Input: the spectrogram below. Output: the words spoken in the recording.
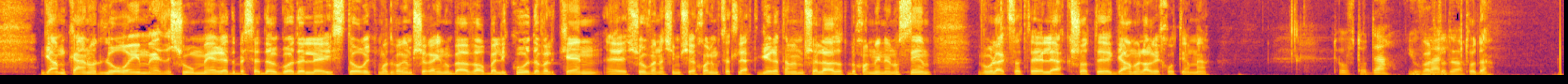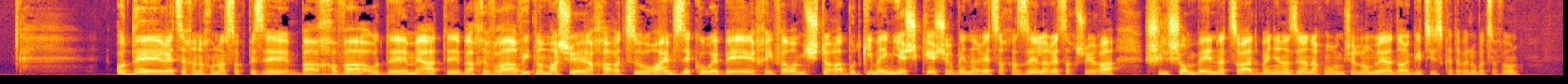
גם כאן עוד לא רואים איזשהו מרד בסדר גודל אה, היסטורי כמו דברים שראינו בעבר בליכוד, אבל כן, אה, שוב, אנשים שיכולים קצת לאתגר את הממשלה הזאת בכל מיני נושאים, ואולי קצת אה, להקשות גם על אריכות ימיה. טוב, תודה. יובל, תודה. תודה. עוד אה, רצח, אנחנו נעסוק בזה בהרחבה עוד אה, מעט אה, בחברה הערבית, ממש אחר הצהריים. זה קורה בחיפה, במשטרה בודקים האם יש קשר בין הרצח הזה לרצח שאירע שלשום בנצרת. בעניין הזה אנחנו אומרים שלום להדר גיציס, כתבנו בצפון.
